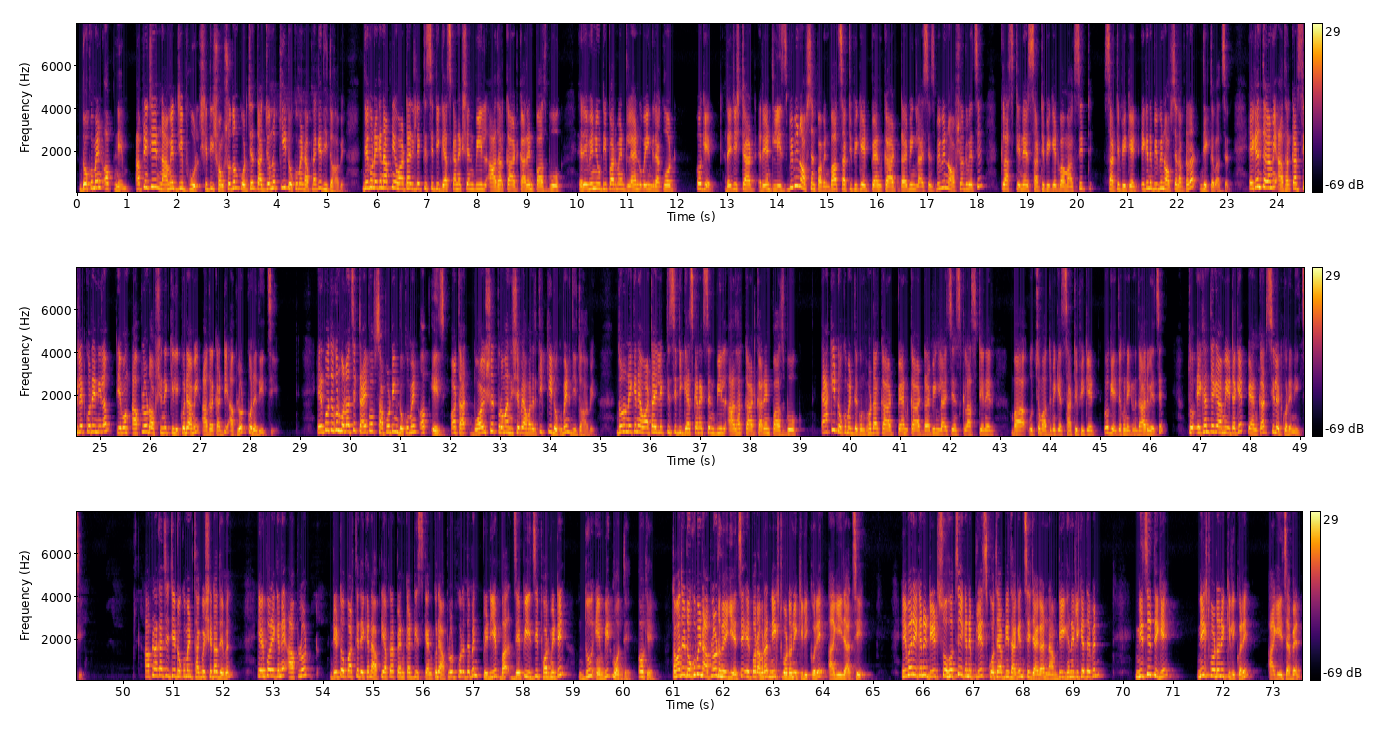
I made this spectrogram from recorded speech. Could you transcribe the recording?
document of name আপনি যে নামের যে ভুল সেটি সংশোধন করছেন, তার জন্য কি ডকুমেন্ট আপনাকে দিতে হবে? দেখুন, এখানে আপনি water electricity gas connection bill Aadhaar card current passbook revenue department land wing record okay registered rent list বিভিন্ন অপশন পাবেন। Birth certificate PAN card driving licence বিভিন্ন অপশন রয়েছে। ক্লাস টেনের সার্টিফিকেট বা মার্কশিট সার্টিফিকেট এখানে বিভিন্ন অপশান আপনারা দেখতে পাচ্ছেন। এখান থেকে আমি আধার কার্ড সিলেক্ট করে নিলাম এবং আপলোড অপশানে ক্লিক করে আমি আধার কার্ডটি আপলোড করে দিচ্ছি। এরপর দেখুন বলা হচ্ছে type of supporting document of age অর্থাৎ বয়সের প্রমাণ হিসেবে আমাদেরকে কী ডকুমেন্ট দিতে হবে? ধরুন এখানে water electricity gas connection bill Aadhaar card current passbook একই ডকুমেন্ট দেখুন voter card PAN card driving licence class টেনের বা উচ্চ মাধ্যমিকের সার্টিফিকেট ওকে দেখুন এখানে দেওয়া রয়েছে। তো এখান থেকে আমি এটাকে প্যান কার্ড সিলেক্ট করে নিচ্ছি। আপনার কাছে যে ডকুমেন্ট থাকবে সেটা দেবেন। এরপর এখানে আপলোড ডেট অফ বার্থের এখানে আপনি আপনার প্যান কার্ডটি স্ক্যান করে আপলোড করে দেবেন পিডিএফ বা জেপিইজি ফরম্যাটে দু এমবির মধ্যে। ওকে তো আমাদের ডকুমেন্ট আপলোড হয়ে গিয়েছে, এরপর আমরা নেক্সট বটনে ক্লিক করে এগিয়ে যাচ্ছি। এবার এখানে ডেট শো হচ্ছে, এখানে প্লেস কোথায় আপনি থাকেন, সেই জায়গার নামটি এখানে লিখে দেবেন। নিচের দিকে নেক্সট বটনে ক্লিক করে এগিয়ে যাবেন।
